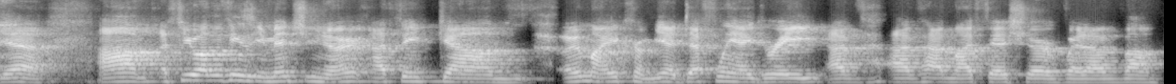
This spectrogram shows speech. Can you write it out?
yeah. Um, a few other things that you mentioned, you know, I think um, Omar Ikram, yeah, definitely I agree. I've, I've had my fair share of when I've um,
